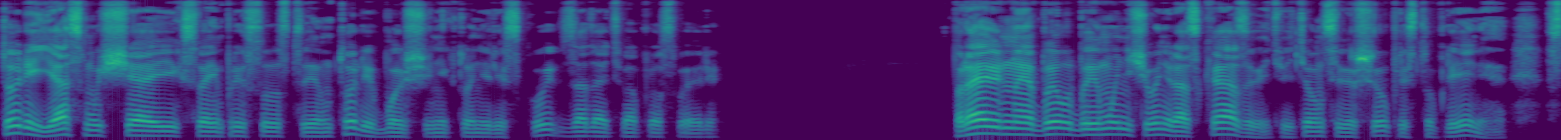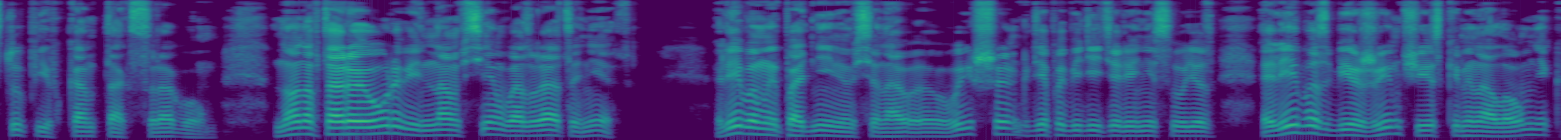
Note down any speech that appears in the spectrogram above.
То ли я смущаю их своим присутствием, то ли больше никто не рискует задать вопрос Вэри. Правильное было бы ему ничего не рассказывать, ведь он совершил преступление, вступив в контакт с врагом. Но на второй уровень нам всем возврата нет. Либо мы поднимемся на выше, где победители не судят, либо сбежим через каменоломник к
